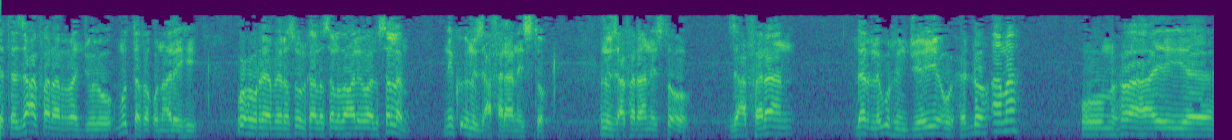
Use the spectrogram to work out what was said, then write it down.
yتزعفر الرaجuل متفق عaليهi wuxuu reebay rasuulka all صلى الله عليه وaلي وسلم ninku inuu zacfaraanaysto inuu zacfaraanaysto oo zacfaraan dhar lagu rinjeeyo uu xidho ama uu muxuu ahaayey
